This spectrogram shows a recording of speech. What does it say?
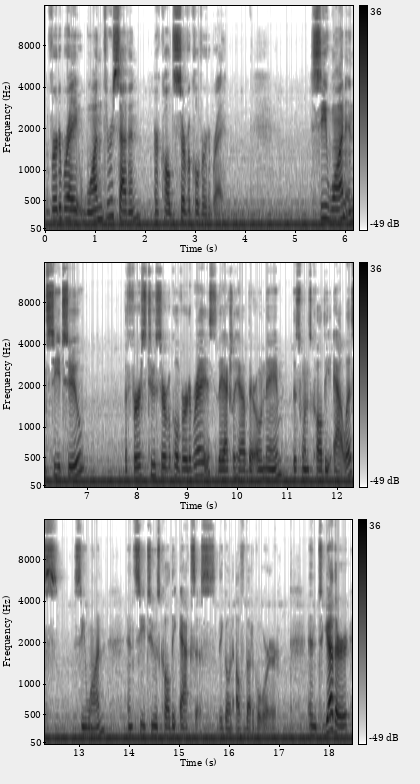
vertebrae one through seven are called cervical vertebrae. C1 and C2 the first two cervical vertebrae, they actually have their own name. This one's called the atlas, C1, and C2 is called the axis. They go in alphabetical order. And together,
